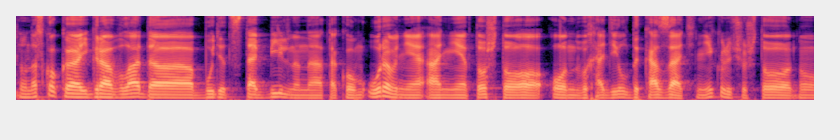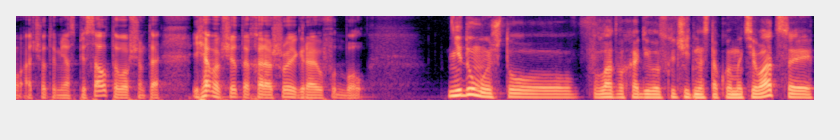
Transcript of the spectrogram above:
ну, насколько игра Влада будет стабильна на таком уровне, а не то, что он выходил доказать Николичу, что, ну, а что ты меня списал-то, в общем-то, я вообще-то хорошо играю в футбол. Не думаю, что Влад выходил исключительно с такой мотивацией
